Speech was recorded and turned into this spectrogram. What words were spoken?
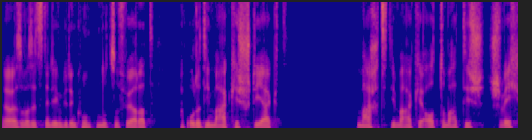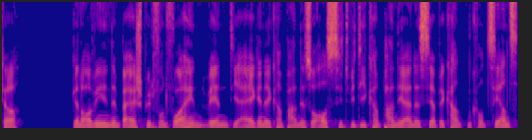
ja, also was jetzt nicht irgendwie den Kundennutzen fördert oder die Marke stärkt, macht die Marke automatisch schwächer. Genau wie in dem Beispiel von vorhin, wenn die eigene Kampagne so aussieht wie die Kampagne eines sehr bekannten Konzerns,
